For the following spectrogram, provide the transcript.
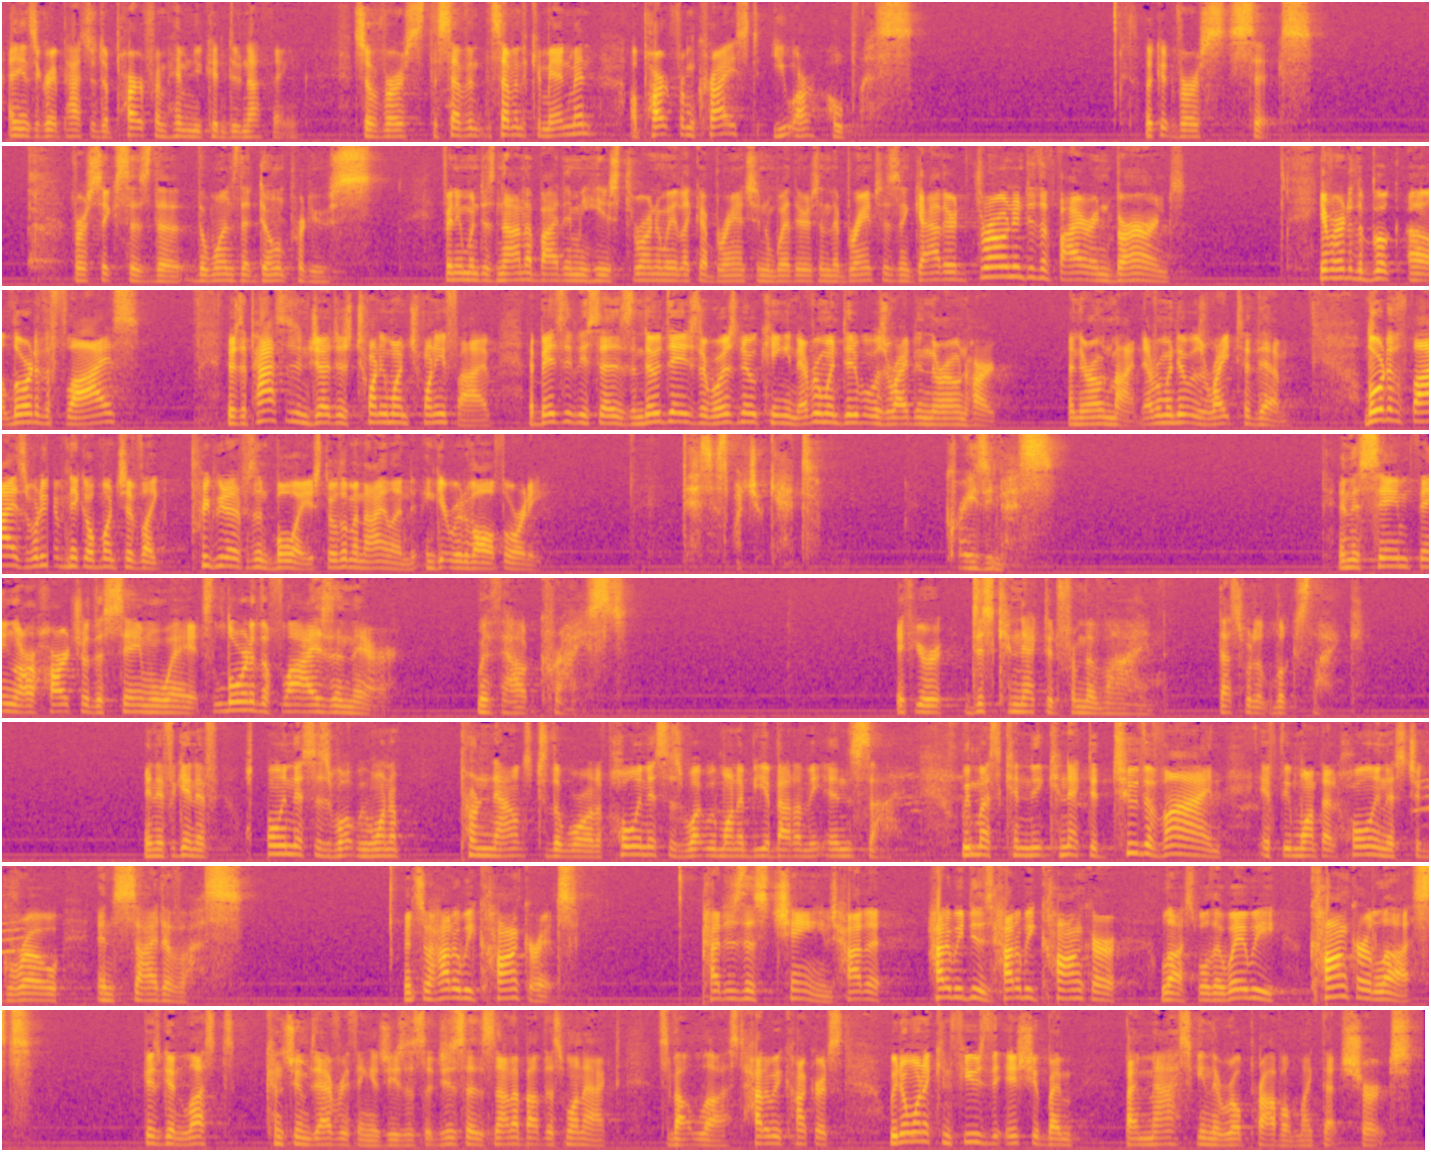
I think it's a great passage. Apart from him, you can do nothing. So, verse the seventh, the seventh commandment apart from Christ, you are hopeless. Look at verse 6. Verse 6 says, The, the ones that don't produce. If anyone does not abide in me, he is thrown away like a branch and withers, and the branches are gathered, thrown into the fire, and burned. You ever heard of the book uh, Lord of the Flies? There's a passage in Judges 21 25 that basically says, In those days there was no king, and everyone did what was right in their own heart, in their own mind. Everyone did what was right to them. Lord of the Flies, what do you have to take a bunch of like prepubescent boys, throw them on an island, and get rid of all authority? This is what you get craziness. And the same thing, our hearts are the same way. It's Lord of the Flies in there without Christ. If you're disconnected from the vine, that's what it looks like. And if, again, if holiness is what we want to pronounce to the world, if holiness is what we want to be about on the inside, we must be connected to the vine if we want that holiness to grow inside of us. And so, how do we conquer it? How does this change? How do, how do we do this? How do we conquer lust? Well, the way we conquer lust, because again, lust consumes everything, as Jesus said. Jesus said it's not about this one act, it's about lust. How do we conquer it? We don't want to confuse the issue by, by masking the real problem, like that shirt.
